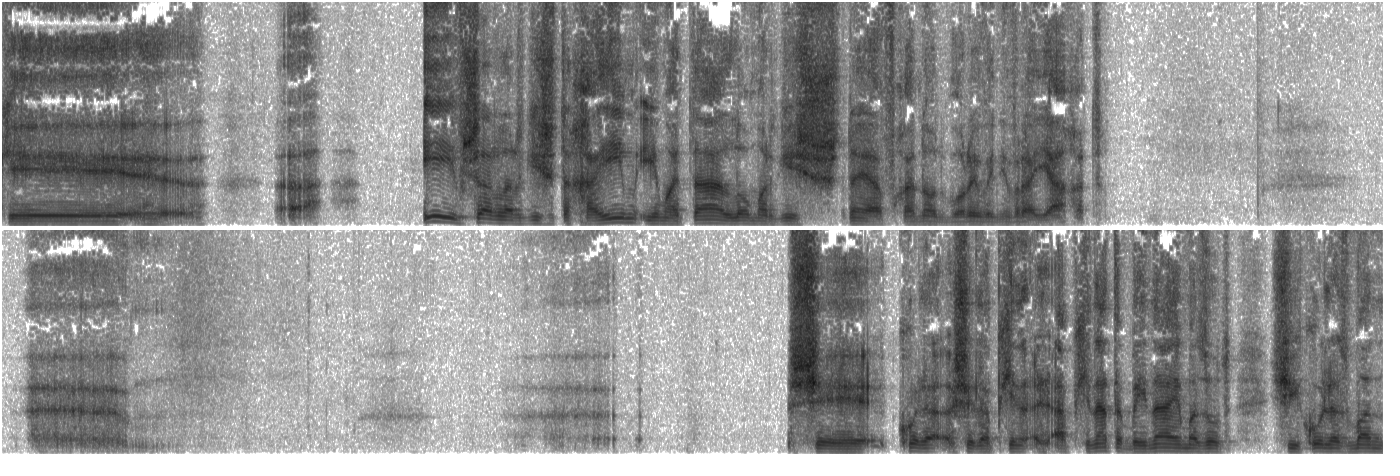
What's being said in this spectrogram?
כי אה, אי אפשר להרגיש את החיים אם אתה לא מרגיש שני הבחנות בורא ונברא יחד. שכל, של הבחינת, הבחינת הביניים הזאת, שהיא כל הזמן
